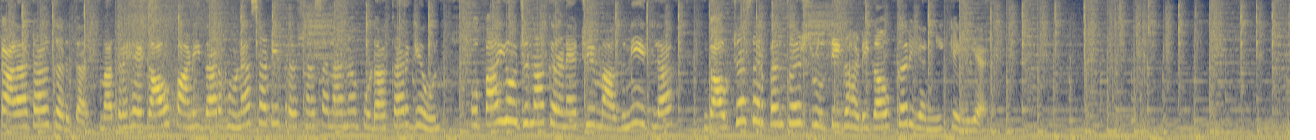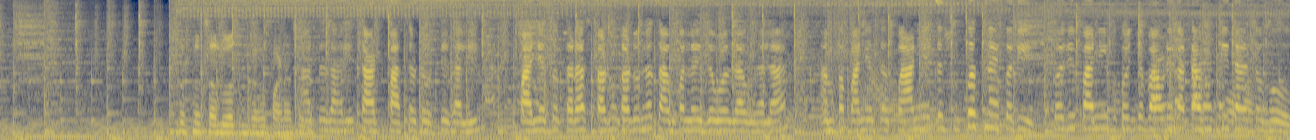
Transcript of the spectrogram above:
टाळाटाळ करतात. मात्र हे गाव पाणीदार होण्यासाठी प्रशासनानं पुढाकार घेऊन उपाययोजना करण्याची मागणी इथल्या गावच्या सरपंच श्रुती घाडीगावकर यांनी केली आहे. प्रश्न चालू आहे तुमचा पाण्याचा. आता झाली साठ पासष्ट वर्षे झाली. पाण्याचा त्रास काढून काढूनच आमका लय जवळ जाऊ झाला. आमका पाण्याचं पाणी तर सुकच नाही कधी. कधी पाणी कोणत्या बावडे का टाकती जातं हो.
